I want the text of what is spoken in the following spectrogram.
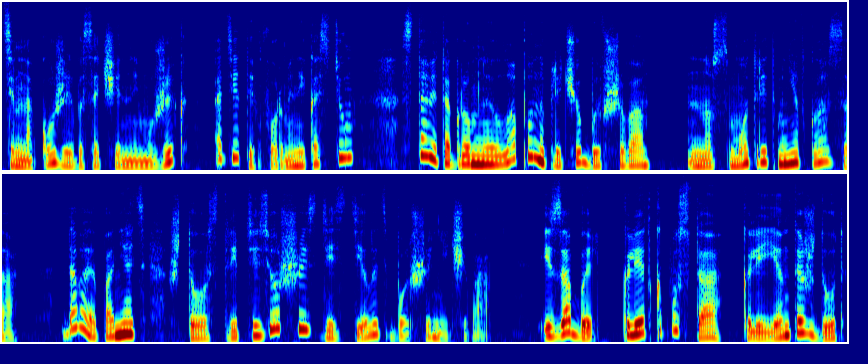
Темнокожий высоченный мужик, одетый в форменный костюм, ставит огромную лапу на плечо бывшего, но смотрит мне в глаза, давая понять, что стриптизерши здесь делать больше нечего. «Изабель, клетка пуста, клиенты ждут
